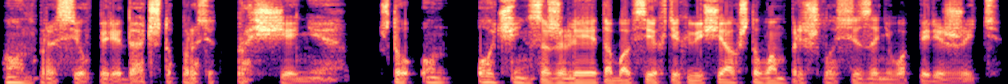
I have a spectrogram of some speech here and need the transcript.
Он просил передать, что просит прощения, что он очень сожалеет обо всех тех вещах, что вам пришлось из-за него пережить.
